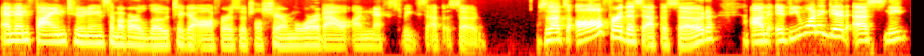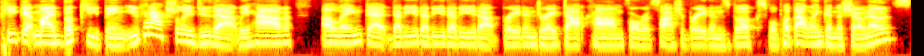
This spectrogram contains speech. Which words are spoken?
And then fine tuning some of our low ticket offers, which I'll share more about on next week's episode. So that's all for this episode. Um, if you want to get a sneak peek at my bookkeeping, you can actually do that. We have a link at www.bradendrake.com forward slash Braden's books. We'll put that link in the show notes,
